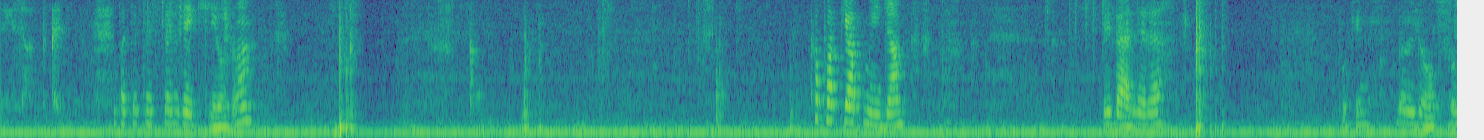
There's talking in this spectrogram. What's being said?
Neyse artık. Patatesleri de ekliyorum. Kapak yapmayacağım. Biberlere. Bugün böyle olsun.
